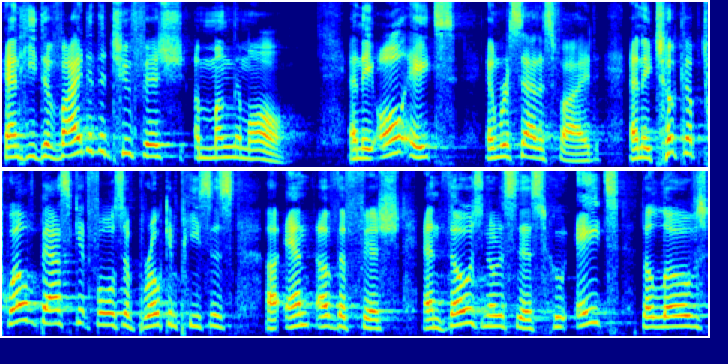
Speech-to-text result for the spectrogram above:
And he divided the two fish among them all. And they all ate and were satisfied. And they took up 12 basketfuls of broken pieces uh, and of the fish. And those, notice this, who ate the loaves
